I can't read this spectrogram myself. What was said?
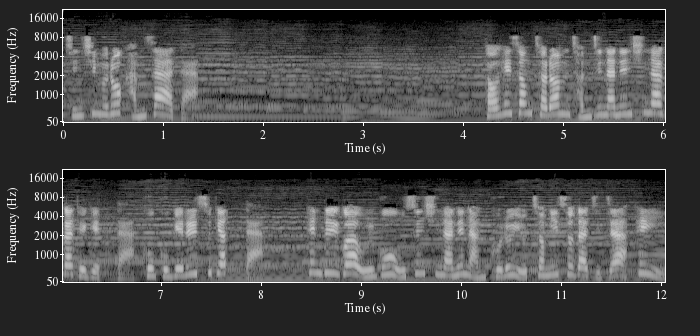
진심으로 감사하다. 더 혜성처럼 전진하는 신화가 되겠다. 고 고개를 숙였다. 팬들과 울고 웃은 신화는 앙코르 요청이 쏟아지자 페이,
